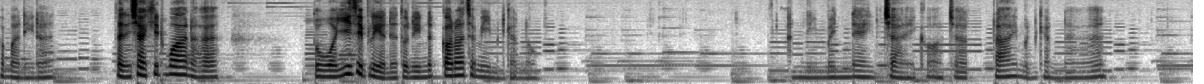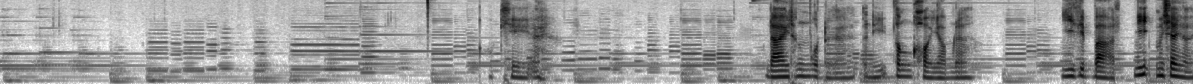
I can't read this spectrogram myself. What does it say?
ประมาณนี้นะ แต่นิชาคิดว่านะคะ ตัว 20 เหรียญเนี่ยตัวนี้ก็น่าจะมีเหมือนกันเนาะอันนี้ไม่แน่ใจก็อาจจะได้เหมือนกันนะโอเคอะได้ทั้งหมดนะคะอันนี้ต้องขอย้ำนะ 20 บาท นี่ไม่ใช่ค่ะ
